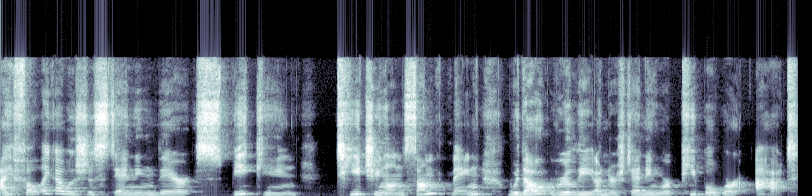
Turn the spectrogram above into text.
I felt like I was just standing there speaking teaching on something without really understanding where people were at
